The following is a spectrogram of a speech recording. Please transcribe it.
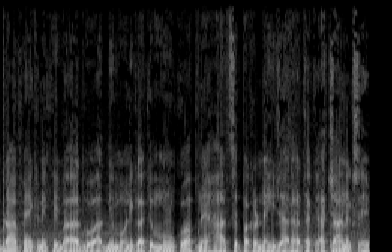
ब्रा फेंकने के बाद वो आदमी मोनिका के मुँह को अपने हाथ से पकड़ने ही जा रहा था कि अचानक से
